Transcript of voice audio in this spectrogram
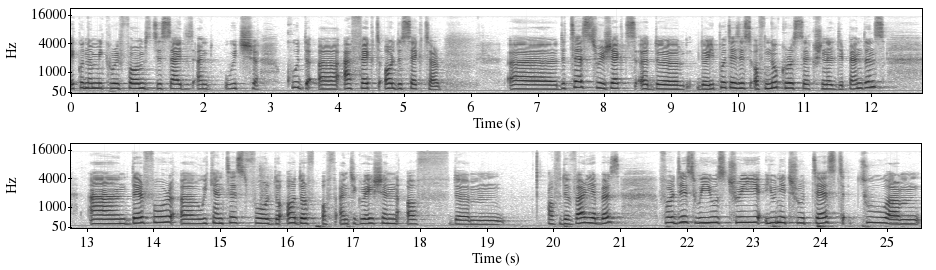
economic reforms decided and which could uh, affect all the sector. Uh, the test rejects uh, the, the hypothesis of no cross-sectional dependence, and therefore uh, we can test for the order of integration of the, um, of the variables. For this, we use three unit root tests. Two um,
